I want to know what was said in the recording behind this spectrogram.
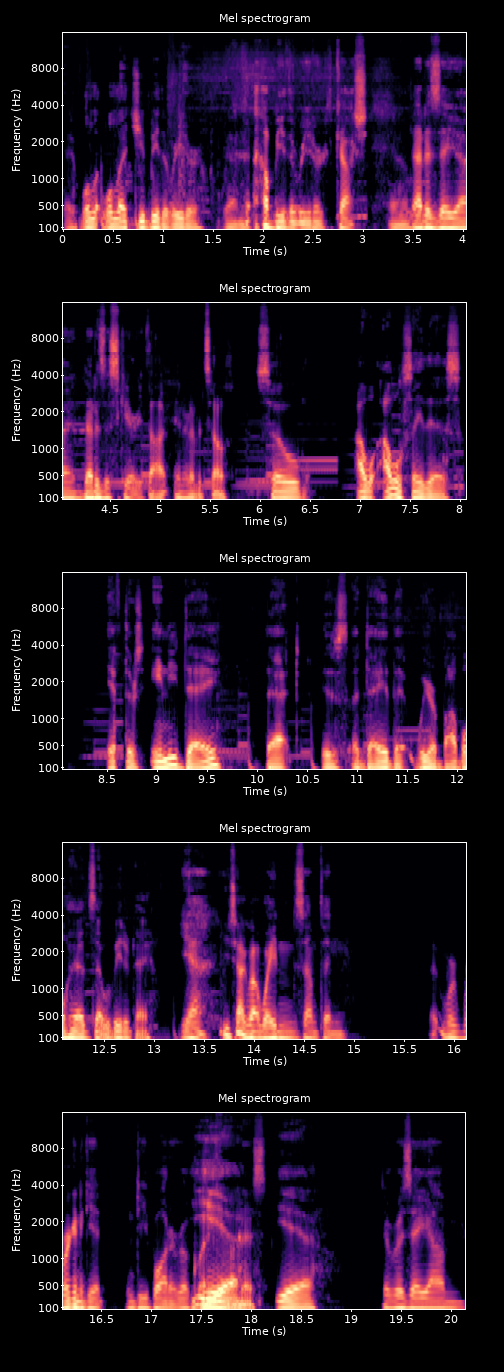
Okay, we'll we'll let you be the reader. Then. I'll be the reader. Gosh, Yeah. that is a uh, that is a scary thought in and of itself. So I will I will say this: if there's any day that is a day that we are bobbleheads, that would be today. Yeah, you talk about waiting something. We're we're gonna get in deep water real quick Yeah. on this. Yeah. There was a um,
